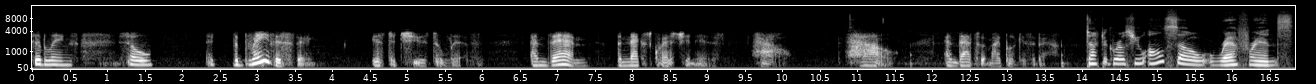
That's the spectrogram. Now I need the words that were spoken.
siblings. So the, the bravest thing is to choose to live. And then the next question is how? How? And that's what my book is about. Dr. Gross, you also reference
